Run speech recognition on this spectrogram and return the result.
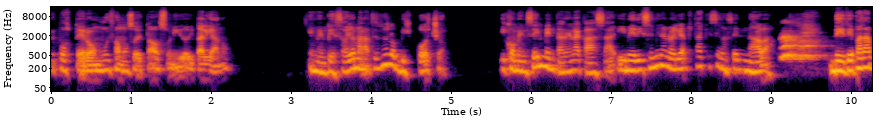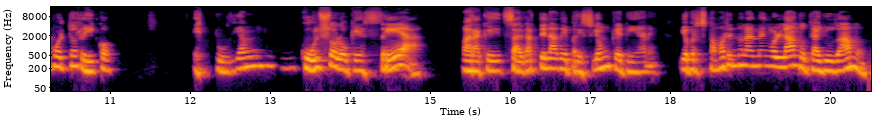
repostero muy famoso de Estados Unidos, italiano. Y me empezó a llamar la atención los bizcochos. Y comencé a inventar en la casa. Y me dice, mira, Noelia, tú estás aquí sin hacer nada. Vete para Puerto Rico. Estudia un curso, lo que sea, para que salgas de la depresión que tienes. Y yo, pero si estamos atendiendo la nena en Orlando, te ayudamos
